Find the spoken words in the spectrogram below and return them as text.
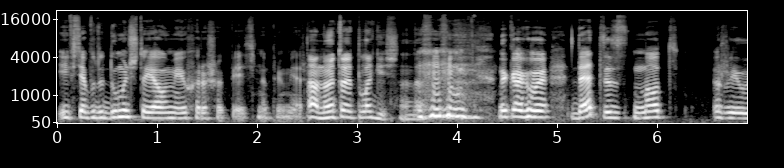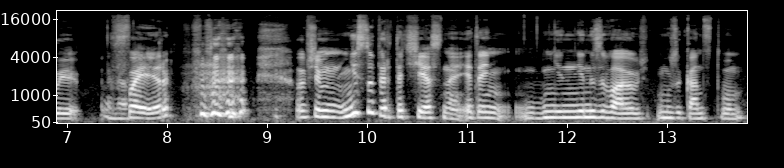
И все будут думать, что я умею хорошо петь, например. А, ну это, это логично, да. Ну как бы, that is not really Да. fair. В общем, не супер-то честно. Это не, не называю музыкантством.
